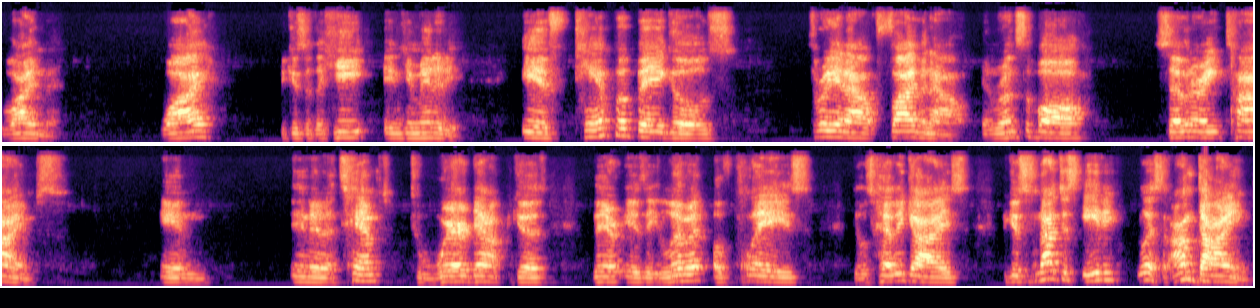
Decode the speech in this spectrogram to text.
linemen. Why? Because of the heat and humidity. If Tampa Bay goes three and out, five and out, and runs the ball seven or eight times in in an attempt to wear down because there is a limit of plays, those heavy guys, because it's not just 80. Listen, I'm dying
